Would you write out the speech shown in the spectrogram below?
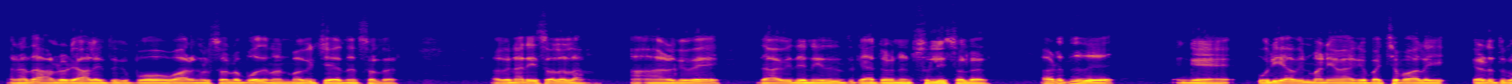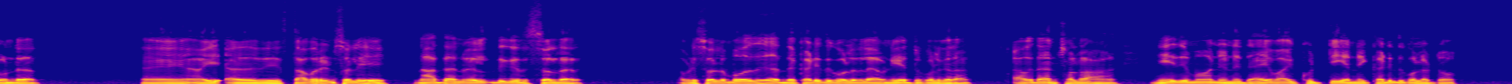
அதனால தான் ஆண்டோடைய ஆலயத்துக்கு போ வாரங்கள் சொல்லும் போது நான் மகிழ்ச்சியாக இருந்தேன்னு சொல்கிறார் அது நிறைய சொல்லலாம். ஆகவே தாவீதை எதிர்த்து கேட்டவன் சொல்லி சொல்கிறார் அடுத்தது இங்கே உரியாவின் மனைவியாக பச்சபாலை எடுத்துக்கொண்டார் அது தவறுன்னு சொல்லி நாத்தான் வேல்துக்கு சொல்கிறார் அப்படி சொல்லும்போது அந்த கடிந்து கொள்ளுதலை அவன் ஏற்றுக்கொள்கிறான். அவதான் சொல்கிறான் நீதிமான் என்னை தயவாய் குட்டி என்னை கடிந்து கொள்ளட்டும்.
